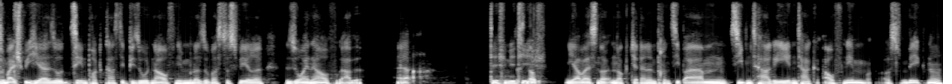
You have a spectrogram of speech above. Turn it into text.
Zum Beispiel hier so zehn Podcast-Episoden aufnehmen oder sowas, das wäre so eine Aufgabe. Ja, definitiv. Ja, weil es knockt ja dann im Prinzip ähm, sieben Tage jeden Tag aufnehmen aus dem Weg, ne?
